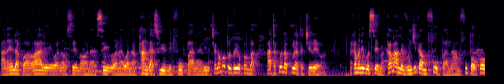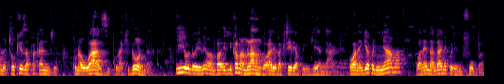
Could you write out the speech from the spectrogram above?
anaenda kwa wale wanaosema wanasi, wana, wanapanga sijui mifupa na nini. Changamoto ndio hiyo kwamba atakwenda kule atachelewa na kama nilivyosema, kama amevunjika mfupa na mfupa ukawa umetokeza mpaka nje, kuna uwazi, kuna kidonda, hiyo ndio eneo ambayo ni kama mlango wale bakteria kuingia ndani. Kwa wanaingia kwenye nyama, wanaenda ndani kwenye mfupa,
